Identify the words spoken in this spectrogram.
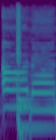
Oh no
